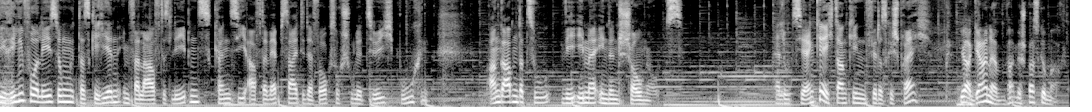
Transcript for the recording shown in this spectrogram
Die Ringvorlesung Das Gehirn im Verlauf des Lebens können Sie auf der Webseite der Volkshochschule Zürich buchen. Angaben dazu wie immer in den Show Notes. Herr Luzienke, ich danke Ihnen für das Gespräch. Ja, gerne. Hat mir Spaß gemacht.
